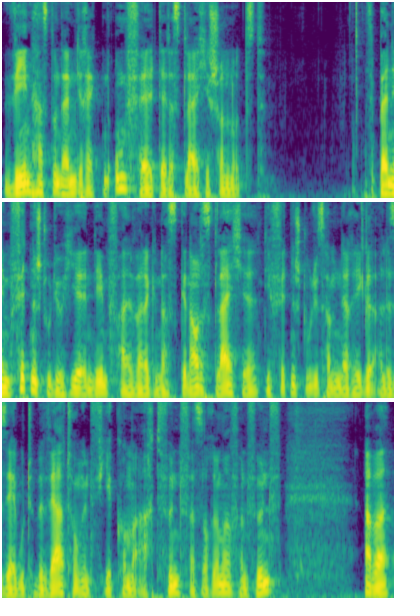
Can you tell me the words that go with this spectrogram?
wen hast du in deinem direkten Umfeld, der das gleiche schon nutzt. Bei dem Fitnessstudio hier in dem Fall war das genau das gleiche. Die Fitnessstudios haben in der Regel alle sehr gute Bewertungen, 4,85, was auch immer von 5. Aber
